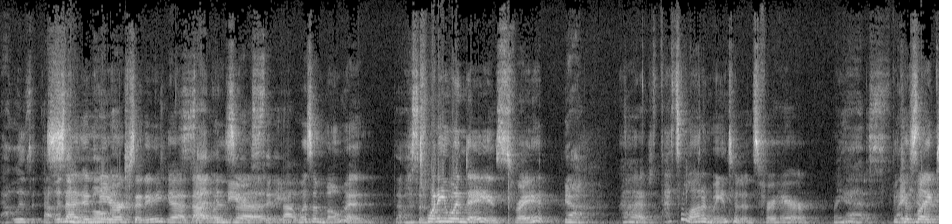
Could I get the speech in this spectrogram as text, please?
That was that was Set in moment. New York City. Yeah, that Set was in New York uh, City. that was a moment. That was a 21 days, right? Yeah. God, that's a lot of maintenance for hair, right? Yes. Because like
